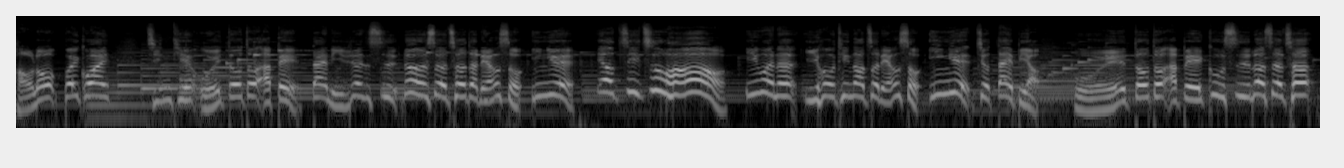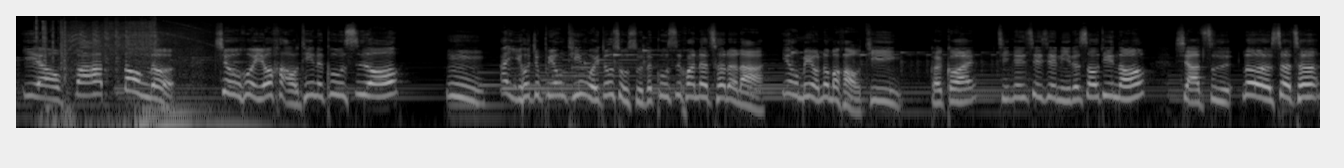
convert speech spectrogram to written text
好喽，乖乖，今天维多多阿伯带你认识垃圾车的两首音乐，要记住哦，因为呢，以后听到这两首音乐，就代表维多多阿伯故事垃圾车要发动了，就会有好听的故事哦。嗯，那、以后就不用听维多叔叔的故事欢乐车了啦，又没有那么好听。乖乖，今天谢谢你的收听哦，下次垃圾车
